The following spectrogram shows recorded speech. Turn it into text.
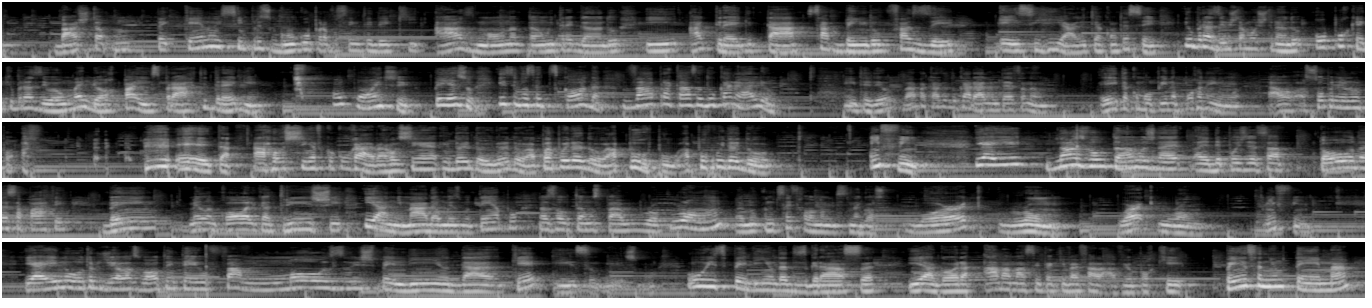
Basta um pequeno e simples Google para você entender que as Mona estão entregando e a Greg tá sabendo fazer esse reality acontecer. E o Brasil está mostrando o porquê que o Brasil é o melhor país para arte drag. On point, peso. E se você discorda, vá pra casa do caralho. Entendeu? Vá pra casa do caralho, não tem essa não. Eita, como opina porra nenhuma. A, a sua opinião não importa. Eita, a roxinha ficou com raiva, a roxinha endoidou, endoidou, a purple endoidou, a purple, a purple endoidou. Enfim, e aí nós voltamos, né, depois dessa toda essa parte bem melancólica, triste e animada ao mesmo tempo, nós voltamos para Workroom. Eu não, eu não sei falar o nome desse negócio. Workroom. Workroom. Enfim. E aí no outro dia elas voltam e tem o famoso espelhinho da. Que? Isso mesmo. O espelhinho da desgraça. E agora a mamacita aqui vai falar, viu? Porque pensa em um tema.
